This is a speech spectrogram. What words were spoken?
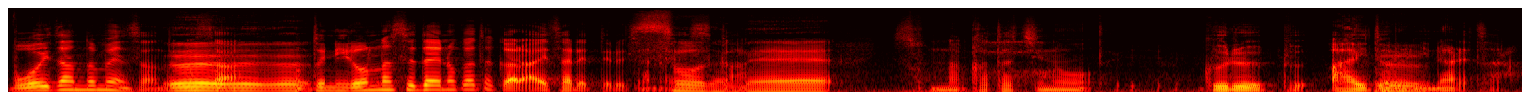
ボーイズメンさんとかさ、うんうんうん。本当にいろんな世代の方から愛されてるじゃないですか。そうだね。そんな形のグループアイドルになれたら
